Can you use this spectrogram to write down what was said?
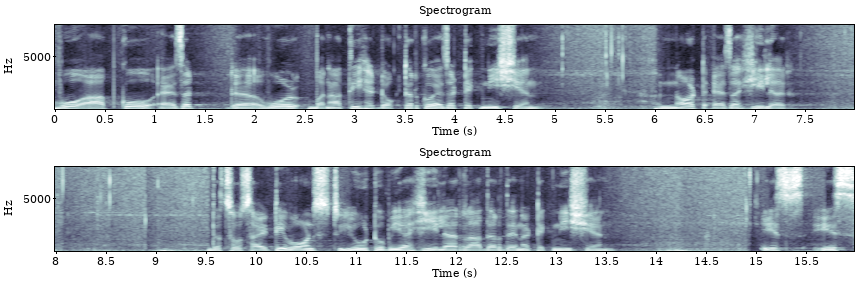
वो आपको एज अ, वो बनाती है डॉक्टर को as a technician not as a healer the society wants you to be a healer rather than a technician इस इस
